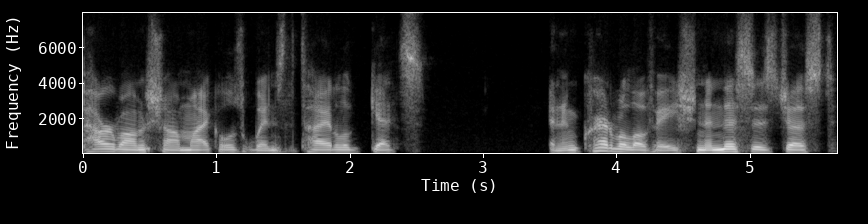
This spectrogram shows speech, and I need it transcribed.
powerbombs Shawn Michaels, wins the title, gets an incredible ovation, and this is just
